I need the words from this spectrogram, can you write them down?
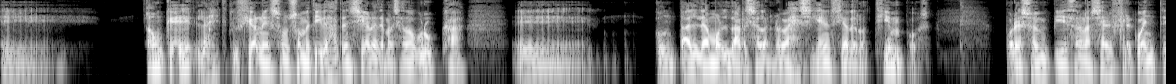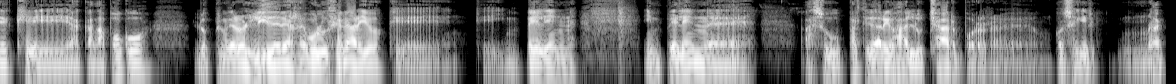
Eh, aunque las instituciones son sometidas a tensiones demasiado bruscas con tal de amoldarse a las nuevas exigencias de los tiempos. Por eso empiezan a ser frecuentes que a cada poco los primeros líderes revolucionarios que, impelen, impelen a sus partidarios a luchar por conseguir una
